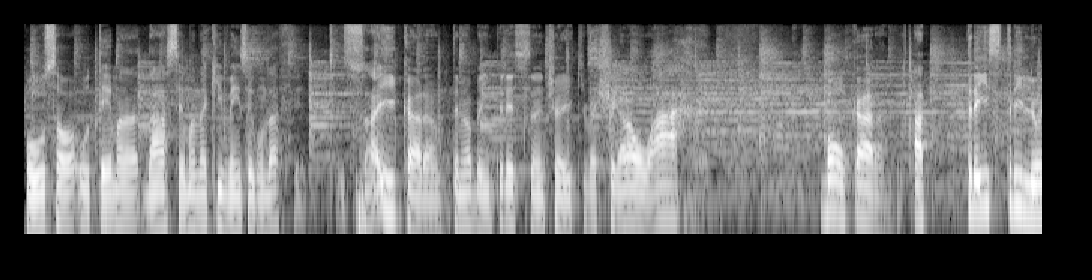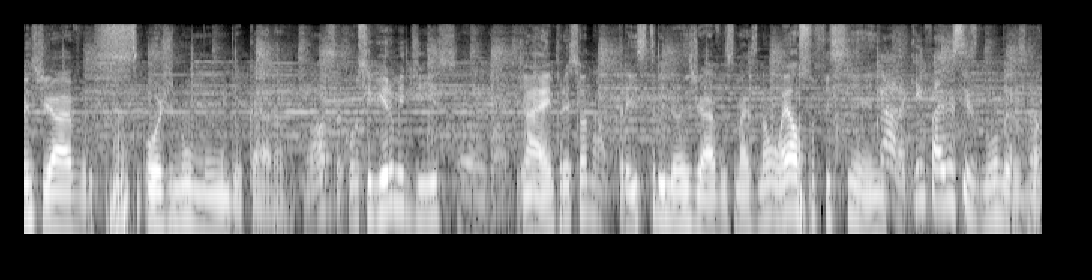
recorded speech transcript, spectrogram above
ouça o tema da semana que vem, segunda-feira. Isso aí, cara. Um tema bem interessante aí que vai chegar ao ar. Bom, cara, há 3 trilhões de árvores hoje no mundo, cara. Nossa, conseguiram medir isso. Já é impressionante. 3 trilhões de árvores, mas não é o suficiente. Cara, quem faz esses números, mano?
